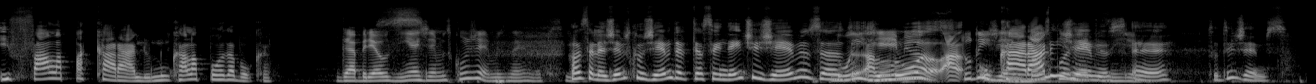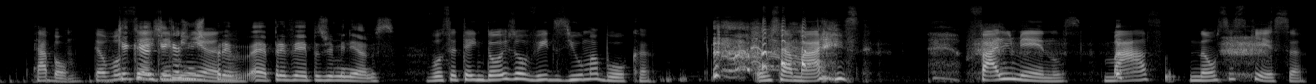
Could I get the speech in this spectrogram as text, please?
E fala pra caralho, não cala a porra da boca. Gabrielzinho é gêmeos com gêmeos, né? É. Nossa, ele é gêmeos com gêmeos, deve ter ascendente em gêmeos, a, Lua em a gêmeos, lua, a- tudo em o gêmeos, caralho dois em gêmeos. em gêmeos. É, tudo em gêmeos. Tá bom. Então O você que, que, é que, que a gente geminiano. pre, é, prevê aí pros geminianos? Você tem dois ouvidos e uma boca. Ouça mais. Fale menos. Mas não se esqueça.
